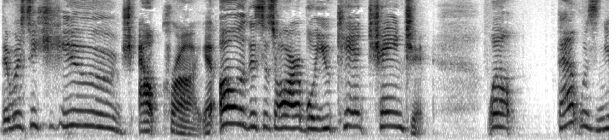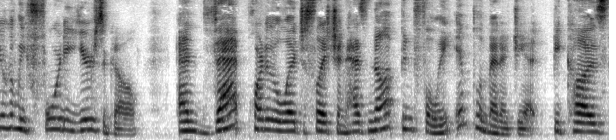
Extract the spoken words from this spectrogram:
There was a huge outcry. Oh, this is horrible. You can't change it. Well, that was nearly 40 years ago. And that part of the legislation has not been fully implemented yet because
